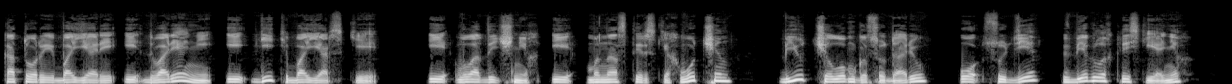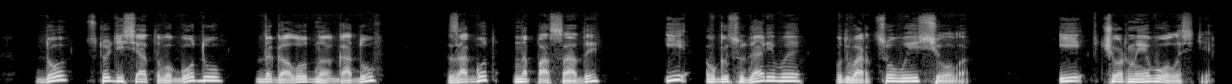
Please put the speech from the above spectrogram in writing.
которые бояре и дворяне и дети боярские и владычных и монастырских вотчин бьют челом государю о суде в беглых крестьянах до 110 года до голодных годов за год на посады и в государевы в дворцовые села и в черные волости,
